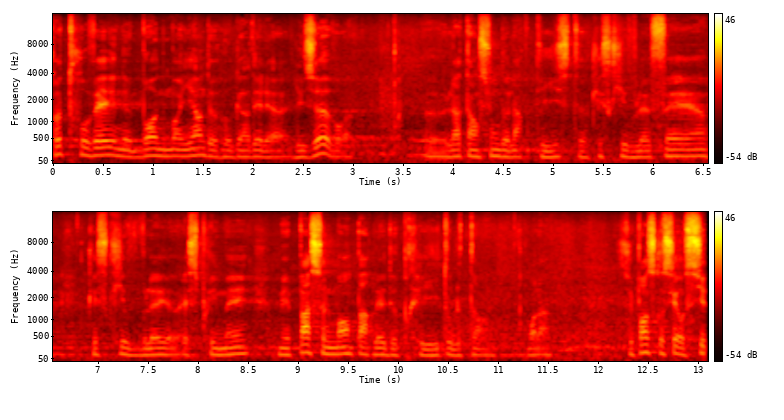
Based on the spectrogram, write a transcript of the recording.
retrouver une bonne moyen de regarder les œuvres, l'attention de l'artiste, qu'est-ce qu'il voulait faire, qu'est-ce qu'il voulait exprimer, mais pas seulement parler de prix tout le temps. Voilà. Je pense que c'est aussi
